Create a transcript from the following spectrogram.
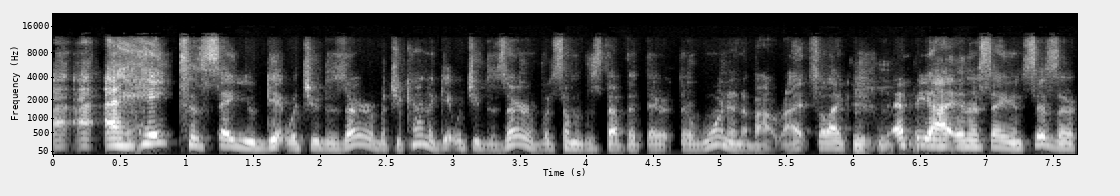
I, I, hate to say you get what you deserve, but you kind of get what you deserve with some of the stuff that they're they're warning about, right? So like mm-hmm. FBI, NSA, and CISA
